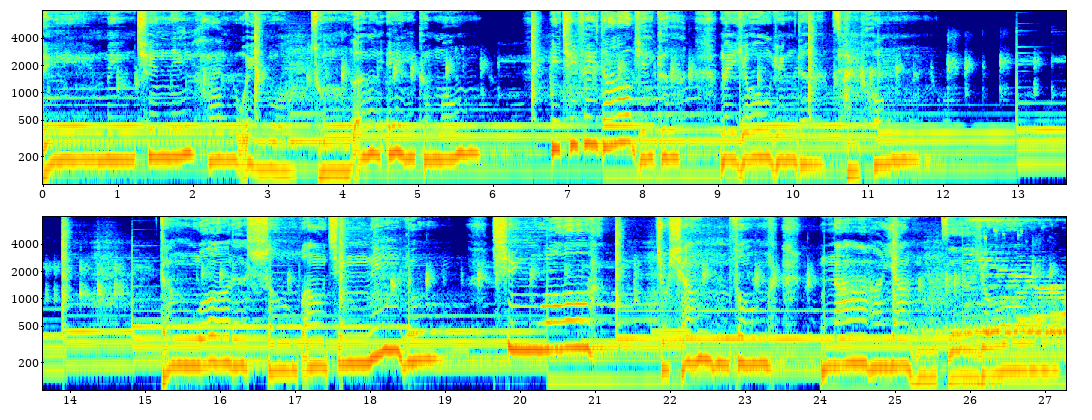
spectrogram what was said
黎明前，你还为我做了一个梦，一起飞到一个没有云的彩虹。当我的手抱紧你入心窝，就像风那样自由。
